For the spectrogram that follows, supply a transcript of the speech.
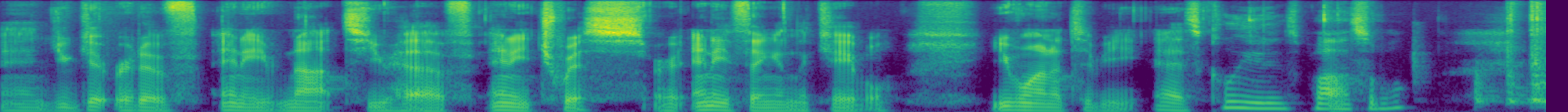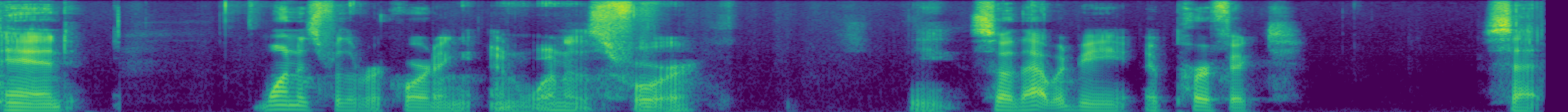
and you get rid of any knots you have, any twists or anything in the cable. You want it to be as clean as possible. And one is for the recording and one is for the, so that would be a perfect set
